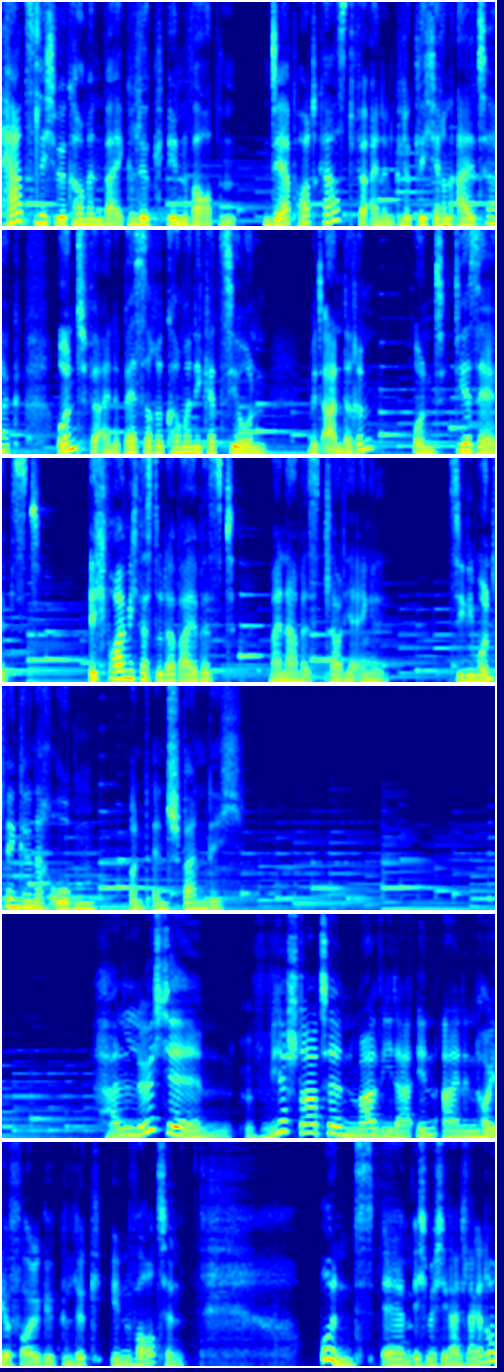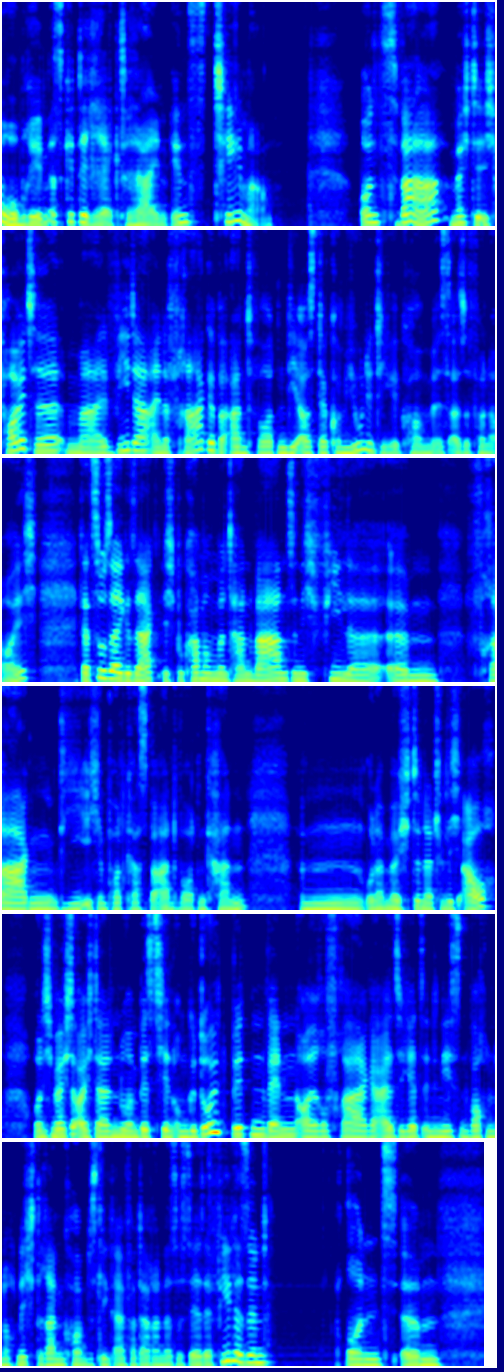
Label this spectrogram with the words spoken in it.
Herzlich willkommen bei Glück in Worten, der Podcast für einen glücklicheren Alltag und für eine bessere Kommunikation mit anderen und dir selbst. Ich freue mich, dass du dabei bist. Mein Name ist Claudia Engel. Zieh die Mundwinkel nach oben und entspann dich. Hallöchen! Wir starten mal wieder in eine neue Folge Glück in Worten. Und ähm, ich möchte gar nicht lange drum herum reden, es geht direkt rein ins Thema. Und zwar möchte ich heute mal wieder eine Frage beantworten, die aus der Community gekommen ist, also von euch. Dazu sei gesagt, ich bekomme momentan wahnsinnig viele ähm, Fragen, die ich im Podcast beantworten kann ähm, oder möchte natürlich auch. Und ich möchte euch da nur ein bisschen um Geduld bitten, wenn eure Frage also jetzt in den nächsten Wochen noch nicht drankommt. Es liegt einfach daran, dass es sehr, sehr viele sind. Und ähm,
